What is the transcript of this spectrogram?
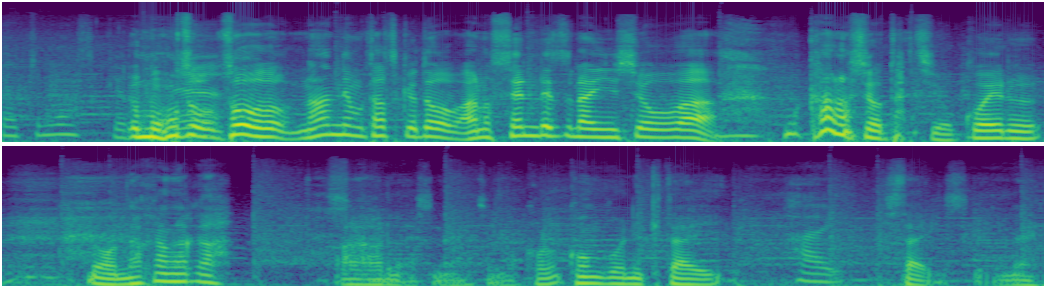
経ちますけど、ね、もう本当そう何年も経つけどあの鮮烈な印象は 彼女たちを超えるのはなかなか現れないですね。今後に期待はいしたいですけどね、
